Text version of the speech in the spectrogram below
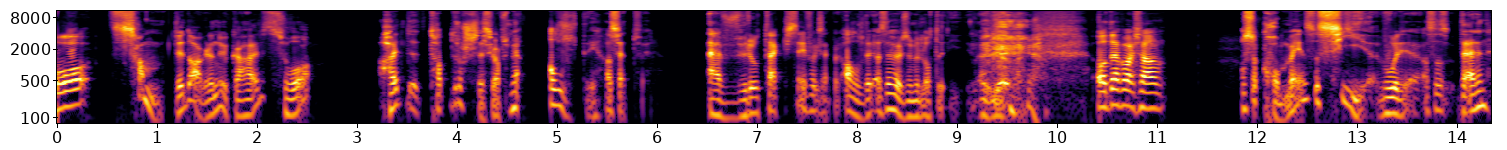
Og samtlige dager denne uka her så har jeg tatt drosjeselskap som jeg aldri har sett før. Eurotaxi, for eksempel. Aldri, altså Det høres ut som et lotteri. Og det er bare sånn Og så kommer jeg inn, så sier hvor, altså, Det er en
